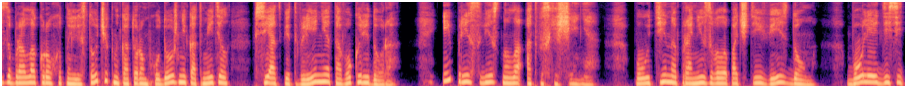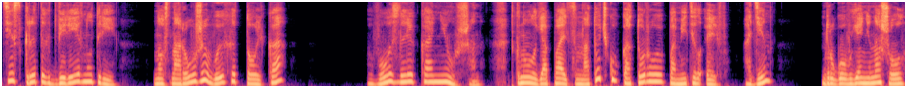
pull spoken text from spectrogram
забрала крохотный листочек, на котором художник отметил все ответвления того коридора, и присвистнула от восхищения. Паутина пронизывала почти весь дом, более десяти скрытых дверей внутри, но снаружи выход только возле конюшен. Ткнула я пальцем на точку, которую пометил эльф. Один, Другого я не нашел.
